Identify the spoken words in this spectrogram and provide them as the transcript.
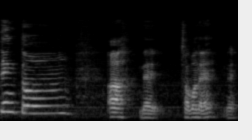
띵동! 아, 네. 저번에, 네.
